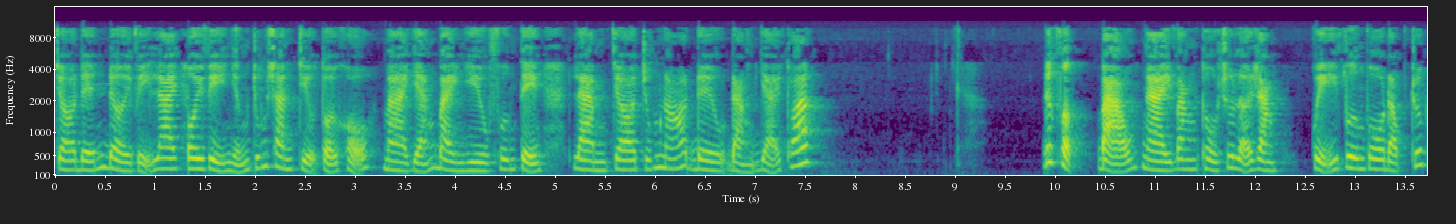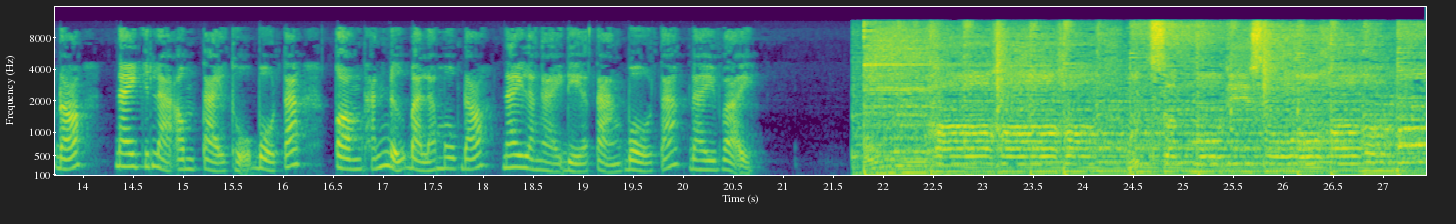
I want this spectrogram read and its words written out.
cho đến đời vị lai, tôi vì những chúng sanh chịu tội khổ mà giảng bày nhiều phương tiện, làm cho chúng nó đều đặng giải thoát. Đức Phật bảo Ngài Văn Thù Sư Lợi rằng, quỷ vương vô độc trước đó nay chính là ông Tài Thủ Bồ Tát, còn thánh nữ Bà La Môn đó, nay là Ngài Địa Tạng Bồ Tát đây vậy. Ha ha ha,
